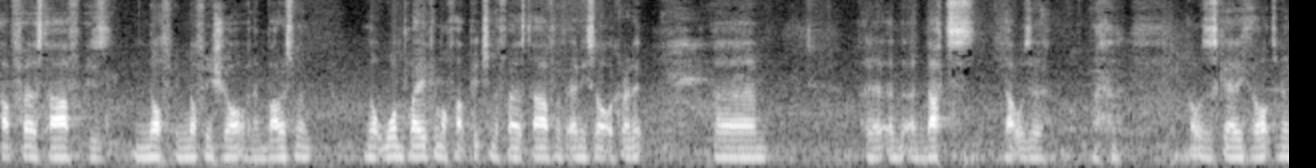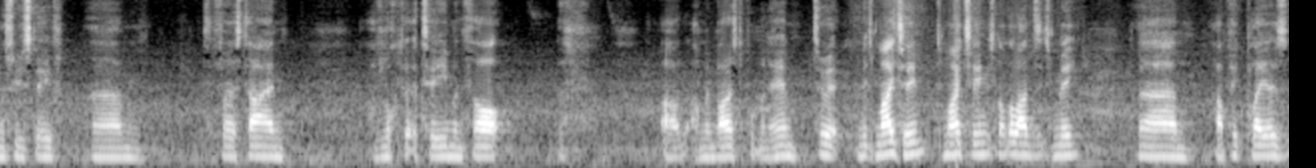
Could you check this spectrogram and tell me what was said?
That first half is nothing, nothing short of an embarrassment. Not one player came off that pitch in the first half with any sort of credit, um, and, and that's that was a that was a scary thought, to be honest with you, Steve. Um, it's the first time I've looked at a team and thought I'm embarrassed to put my name to it. And it's my team. It's my team. It's not the lads. It's me. Um, I pick players.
